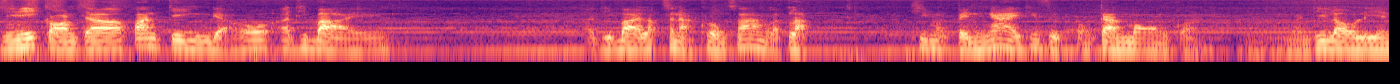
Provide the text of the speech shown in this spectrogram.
ทีนี้ก่อนจะปั้นจริง เดี๋ยวอธิบาย อธิบายลักษณะโครงสร้างหลักๆ ที่มันเป็นง่ายที่สุดของการมองก่อน เหมือนที่เราเรียน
